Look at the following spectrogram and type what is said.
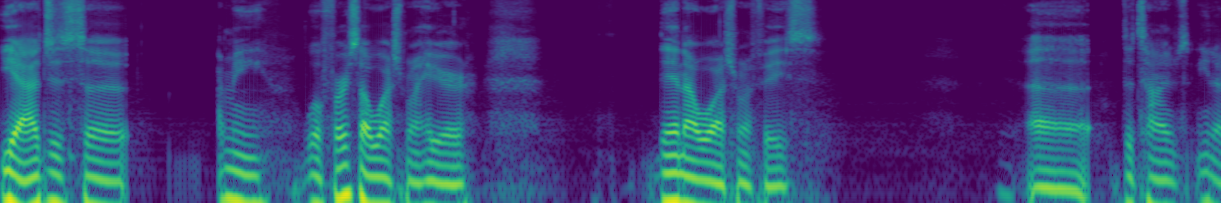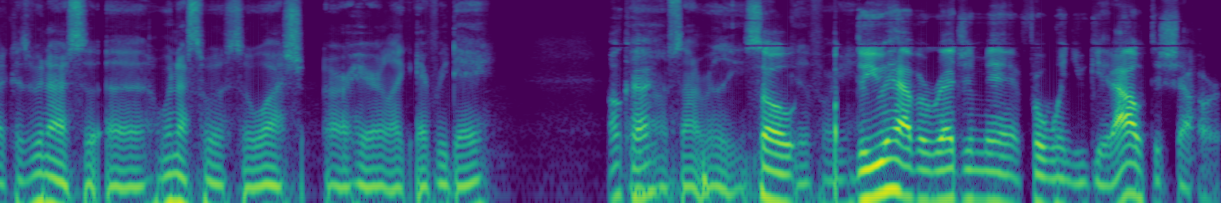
Yeah, I just uh I mean, well first I wash my hair, then I wash my face. Uh the times, you know, cuz we're not uh we're not supposed to wash our hair like every day. Okay. Uh, it's not really So, good for you. Do you have a regimen for when you get out the shower?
